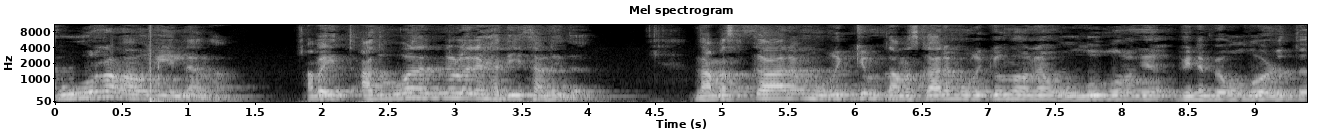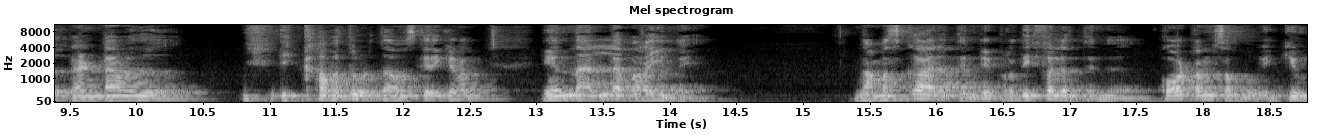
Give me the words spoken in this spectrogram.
പൂർണമാവുകയില്ല എന്നാണ്. അപ്പൊ അതുപോലെ തന്നെയുള്ള ഒരു ഹദീസാണ് ഇത് നമസ്കാരം മുറിക്കും നമസ്കാരം മുറിക്കും എന്ന് പറഞ്ഞാൽ ഒളു മുറിഞ്ഞ് പിന്നെ ഒതു എടുത്ത് രണ്ടാമത് ഇക്കാമത്ത് കൊടുത്ത് നമസ്കരിക്കണം എന്നല്ല പറയുന്നത് നമസ്കാരത്തിന്റെ പ്രതിഫലത്തിന് കോട്ടം സംഭവിക്കും.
